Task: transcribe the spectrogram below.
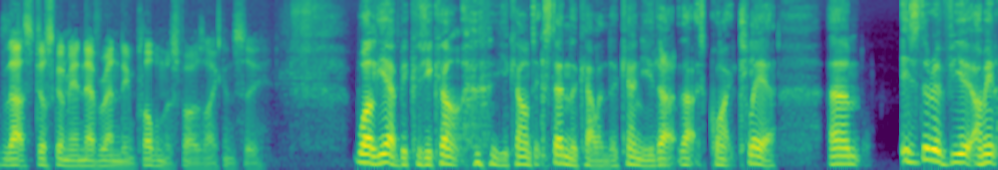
that's just going to be a never-ending problem as far as I can see. Well, yeah, because you can't you can't extend the calendar, can you? That that's quite clear. Um, is there a view? I mean,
